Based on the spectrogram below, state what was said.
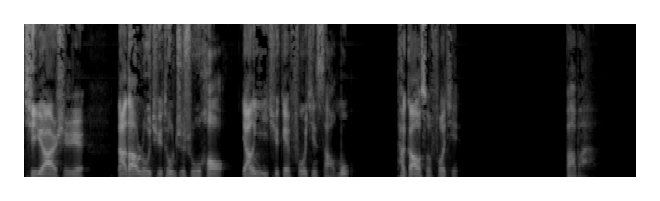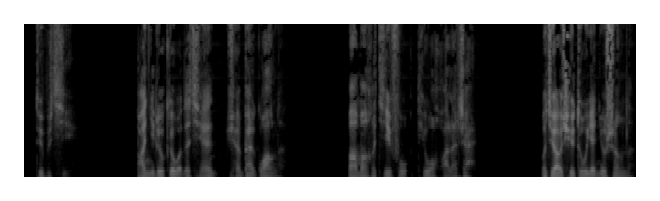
七月二十日，拿到录取通知书后，杨毅去给父亲扫墓。他告诉父亲：“爸爸，对不起，把你留给我的钱全败光了。妈妈和继父替我还了债，我就要去读研究生了。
